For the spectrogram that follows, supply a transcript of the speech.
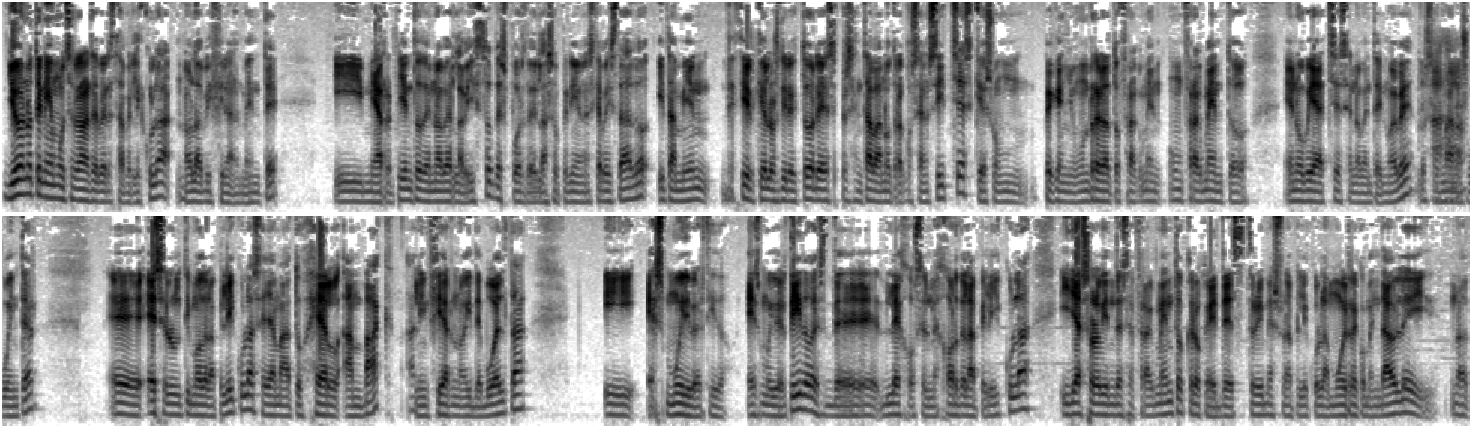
Yo no tenía muchas ganas de ver esta película, no la vi finalmente y me arrepiento de no haberla visto después de las opiniones que habéis dado y también decir que los directores presentaban otra cosa en Sitges, que es un pequeño, un relato fragmen- un fragmento en VHS 99, los Ajá. hermanos Winter. Eh, es el último de la película, se llama To Hell and Back, al infierno y de vuelta, y es muy divertido. Es muy divertido, es de lejos el mejor de la película y ya solo viendo ese fragmento creo que The Stream es una película muy recomendable y no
